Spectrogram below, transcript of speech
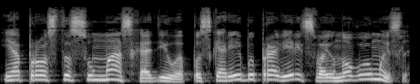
Я просто с ума сходила, поскорее бы проверить свою новую мысль.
